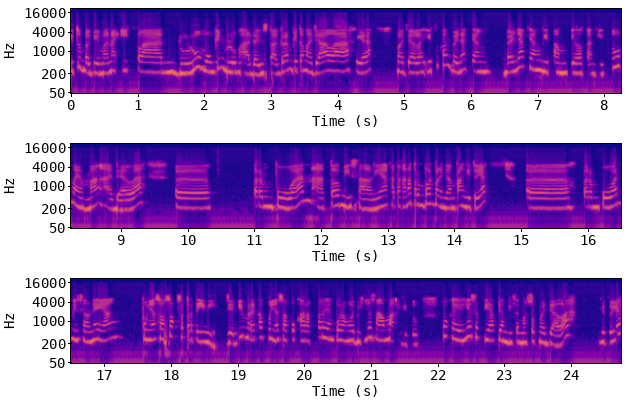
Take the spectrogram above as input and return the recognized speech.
itu bagaimana iklan dulu mungkin belum ada Instagram kita majalah ya. Majalah itu kan banyak yang banyak yang ditampilkan itu memang adalah eh, perempuan atau misalnya katakanlah perempuan paling gampang gitu ya eh perempuan misalnya yang punya sosok seperti ini. Jadi mereka punya satu karakter yang kurang lebihnya sama gitu. Kok kayaknya setiap yang bisa masuk majalah gitu ya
